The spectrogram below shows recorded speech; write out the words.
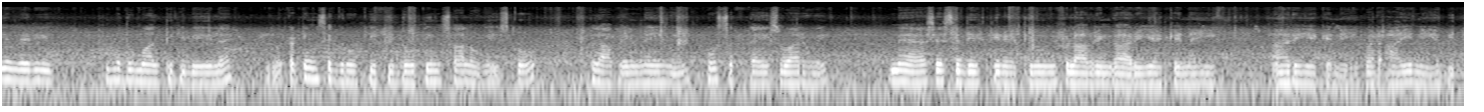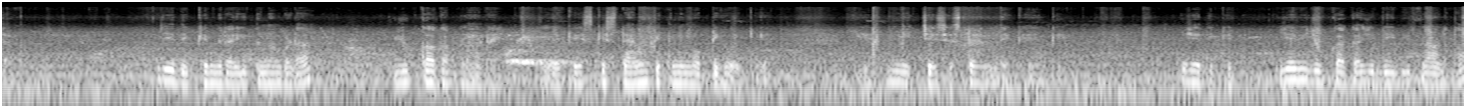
ये मेरी मधुमालती की बेल है। मैं कटिंग से ग्रो की थी दो तीन साल हो गए इसको। फ्लावरिंग नहीं हुई, हो सकता है इस बार हुई मैं ऐसे ऐसे देखती रहती हूँ फ्लावरिंग आ रही है कि नहीं, आ रही है कि नहीं, पर आई नहीं अभी तक। ये देख के मेरा इतना बड़ा युक्का का प्लांट है। कि इसकी स्टेम कितनी मोटी हो रखी है। ये नीचे से स्टेम देखें ये देखिए ये भी युक्का का ये बेबी प्लांट था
